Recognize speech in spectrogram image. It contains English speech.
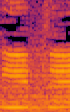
y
